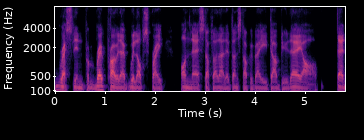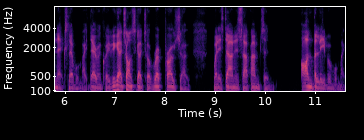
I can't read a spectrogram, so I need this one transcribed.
wrestling from Rev Pro. They have Will Ospreay on their stuff like that. They've done stuff with AEW. They are they're next level, mate. They're incredible. If you get a chance to go to a Rev Pro show when it's down in Southampton, unbelievable, mate.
